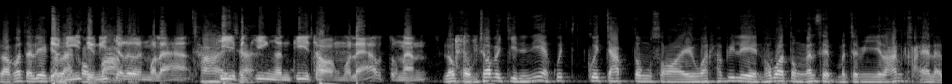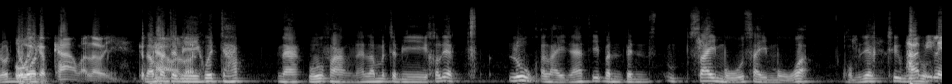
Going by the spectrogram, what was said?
เราก็จะเรียกเดี๋ยวตลาดนี้กองเดี๋ยวนี้ปราบเจริญหมดแล้วฮะใช่ที่เป็นใช่ที่เงินที่ทองหมดแล้วตรงนั้น แล้วผมชอบไปกินไอ้เนี่ยก๋วยก๋วยจับตรงซอยวัดพระพิเรนเพราะว่าตรงนั้นเสร็จมันจะมีร้านขายอะไรรถยโอ้ยนต์กับข้าวอร่อยกับแล้วมันข้าจะมีอร่อยก๋วยจับนะคุณผู้ฟังนะแล้วมันจะมีเขาเรียกลูกอะไรนะ ที่มันเป็นไส้หมูใส่หมูอะ ผมเรียกชื่อพไม่ระถูพิกเร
